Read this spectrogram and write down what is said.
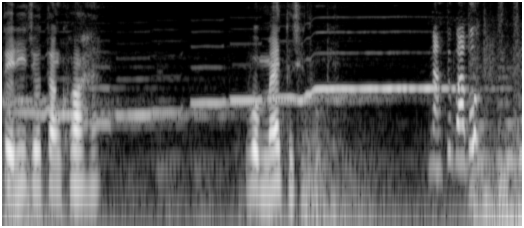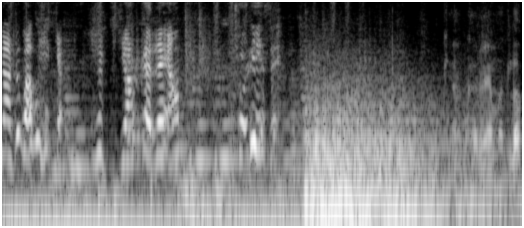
तेरी जो तनख्वाह है वो मैं तुझे दूँगी। नाटू बाबू नाटू बाबू ये क्या ये क्या कर रहे हैं आप? छोड़िए इसे। क्या कर रहे हैं मतलब?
